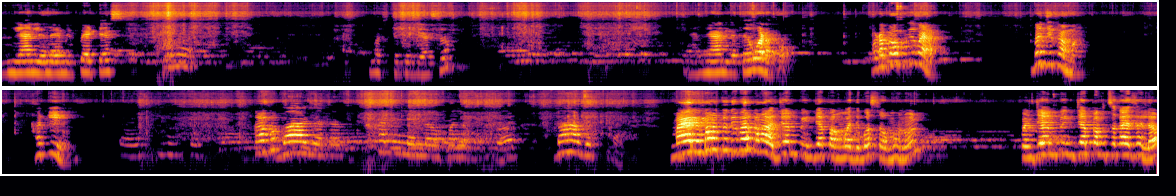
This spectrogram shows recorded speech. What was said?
आणि आणलेलं आहे मी पॅटेस मस्त पैकी असं. आणि आणलं ते वडापाव. वडापाव की बाळा? भजी खा मग. खा की? मायरे म्हणत होती बरं का मला जम्पिंग जपांगमध्ये बसव म्हणून. पण जम्पिंग जपांगचं काय झालं?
